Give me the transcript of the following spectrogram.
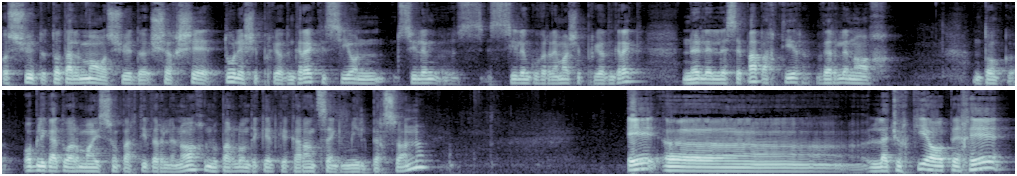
au sud, totalement au sud, chercher tous les chypriotes grecs si, le, si le gouvernement chypriote grec ne les laissait pas partir vers le nord. Donc, obligatoirement, ils sont partis vers le nord. Nous parlons de quelques 45 000 personnes. Et euh, la Turquie a opéré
